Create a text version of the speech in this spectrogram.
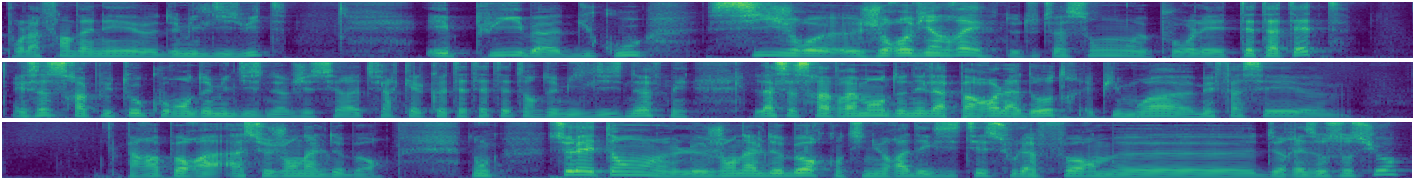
pour la fin d'année 2018. Et puis, bah, du coup, si je, reviendrai de toute façon pour les tête-à-tête, et ça, ce sera plutôt courant 2019. J'essaierai de faire quelques tête-à-tête en 2019, mais là, ça sera vraiment donner la parole à d'autres et puis moi, euh, m'effacer euh, par rapport à, ce journal de bord. Donc, cela étant, le journal de bord continuera d'exister sous la forme euh, de réseaux sociaux,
